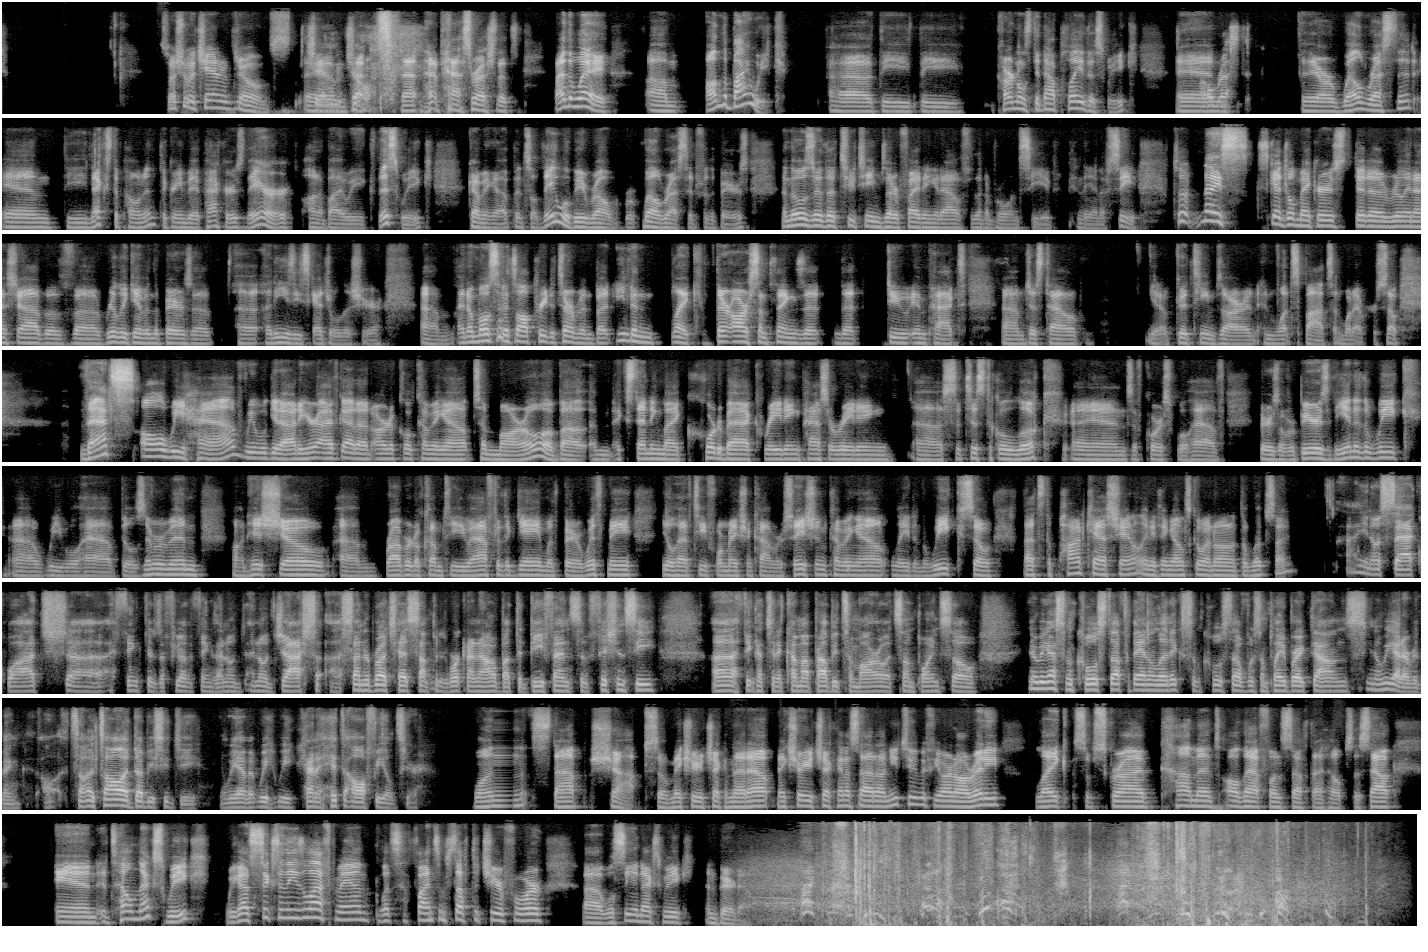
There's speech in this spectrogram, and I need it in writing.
Especially with Chandler Jones. Chandler Jones. That, that, that pass rush. That's by the way, um, on the bye week, uh, the the Cardinals did not play this week, and well rested they are well rested and the next opponent the green bay packers they're on a bye week this week coming up and so they will be well well rested for the bears and those are the two teams that are fighting it out for the number one seed in the nfc so nice schedule makers did a really nice job of uh, really giving the bears a, a, an easy schedule this year. Um, i know most of it's all predetermined but even like there are some things that that do impact um, just how you know good teams are and, and what spots and whatever. So that's all we have. We will get out of here. I've got an article coming out tomorrow about um, extending my quarterback rating, passer rating, uh, statistical look. And of course, we'll have Bears Over Beers at the end of the week. Uh, we will have Bill Zimmerman on his show. Um, Robert will come to you after the game with Bear With Me. You'll have T Formation Conversation coming out late in the week. So that's the podcast channel. Anything else going on at the website? Uh, you know, Sack Watch. Uh, I think there's a few other things. I know. I know Josh uh, Sunderbruch has something he's working on now about the defensive efficiency. Uh, I think that's going to come up probably tomorrow at some point. So, you know, we got some cool stuff with analytics, some cool stuff with some play breakdowns. You know, we got everything. It's all it's all at WCG. We have it. We we kind of hit the all fields here. One stop shop. So make sure you're checking that out. Make sure you're checking us out on YouTube if you aren't already. Like, subscribe, comment, all that fun stuff that helps us out. And until next week, we got six of these left, man. Let's find some stuff to cheer for. Uh, we'll see you next week and bear down.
